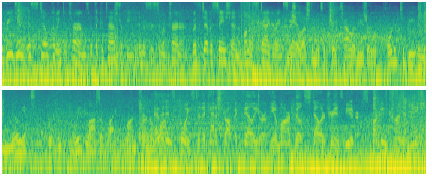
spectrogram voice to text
Legion is still coming to terms with the catastrophe in the system of Turnur, with devastation on a staggering scale. Initial estimates of fatalities are reported to be in the millions, with complete loss of life on Turnur 1. Evidence points to the catastrophic failure of the Amarr-built stellar transmuter, sparking condemnation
